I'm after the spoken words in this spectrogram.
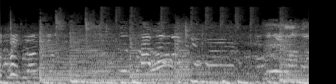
Vlog niya. Yung mama.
